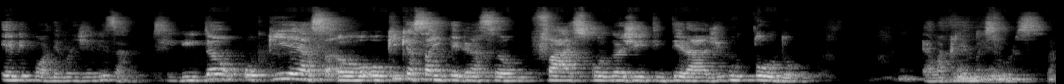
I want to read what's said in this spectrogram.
ele pode evangelizar. Então, o que, é essa, o, o que, que essa integração faz quando a gente interage o todo? Ela cria mais força.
